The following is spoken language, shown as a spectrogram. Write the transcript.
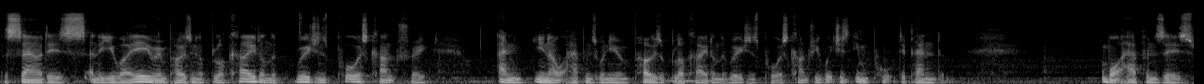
the Saudis and the UAE are imposing a blockade on the region's poorest country. And you know what happens when you impose a blockade on the region's poorest country, which is import dependent. What happens is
